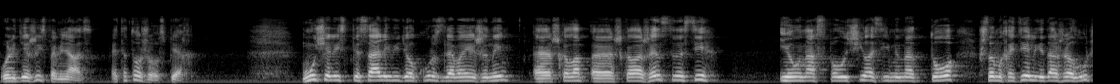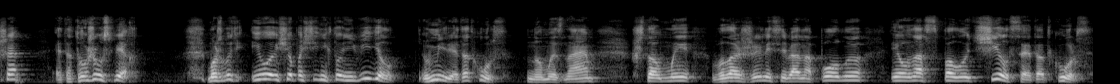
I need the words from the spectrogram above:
у людей жизнь поменялась. Это тоже успех. Мучились, писали видеокурс для моей жены э, шкала, э, «Шкала женственности», и у нас получилось именно то, что мы хотели, и даже лучше. Это тоже успех. Может быть, его еще почти никто не видел в мире, этот курс. Но мы знаем, что мы вложили себя на полную, и у нас получился этот курс.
